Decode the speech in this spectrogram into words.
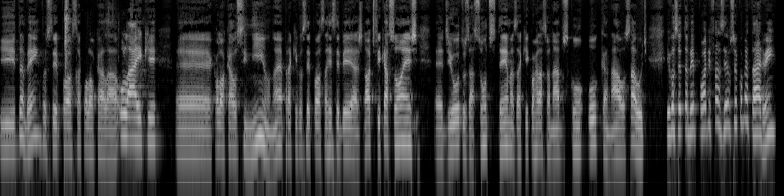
E também você possa colocar lá o like, é, colocar o sininho, né, para que você possa receber as notificações é, de outros assuntos, temas aqui correlacionados com o canal Saúde. E você também pode fazer o seu comentário, hein?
